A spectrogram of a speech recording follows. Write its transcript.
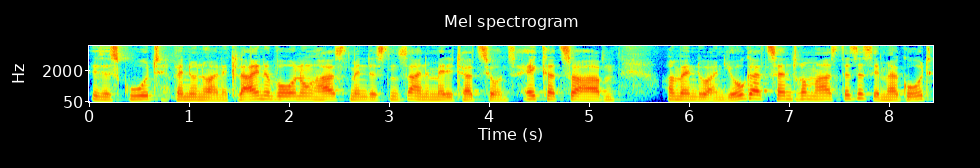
Es ist gut, wenn du nur eine kleine Wohnung hast, mindestens eine Meditationsecke zu haben und wenn du ein Yoga-Zentrum hast, ist es immer gut,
